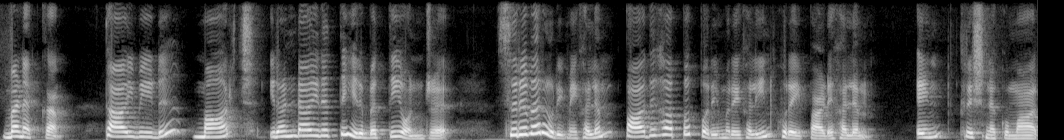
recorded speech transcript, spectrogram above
வணக்கம். தாய் வீடு மார்ச் இரண்டாயிரத்தி இருபத்தி ஒன்று. சிறுவர் உரிமைகளும் பாதுகாப்பு பொறிமுறைகளின் குறைபாடுகளும். என். கிருஷ்ணகுமார்.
